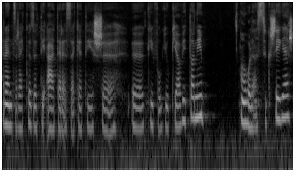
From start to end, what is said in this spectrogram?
rendszerek közötti átereszeket is ki fogjuk javítani ahol ez szükséges.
